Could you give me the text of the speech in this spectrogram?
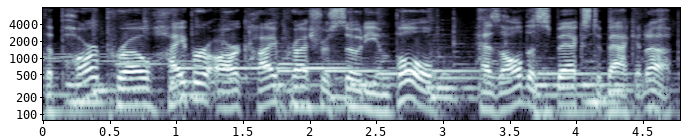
the Par Pro Hyper Arc High Pressure Sodium Bulb has all the specs to back it up.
